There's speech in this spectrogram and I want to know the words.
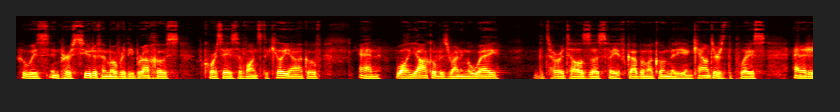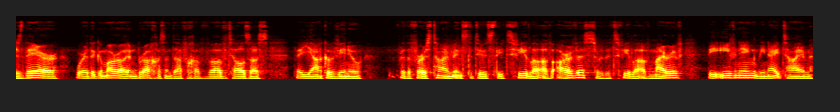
who is in pursuit of him over the brachos. Of course, Esav wants to kill Yaakov. And while Yaakov is running away, the Torah tells us Makom that he encounters the place, and it is there where the Gemara in Brachos and Daf Chavav tells us that Yaakov Vinu, for the first time, institutes the Tefillah of Arvis or the Tefillah of Ma'ariv, the evening, the nighttime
